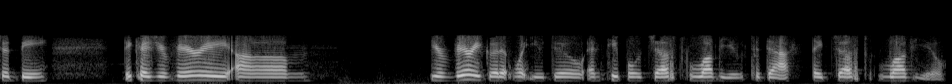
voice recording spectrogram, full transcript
should be because you're very um you're very good at what you do and people just love you to death. They just love you.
